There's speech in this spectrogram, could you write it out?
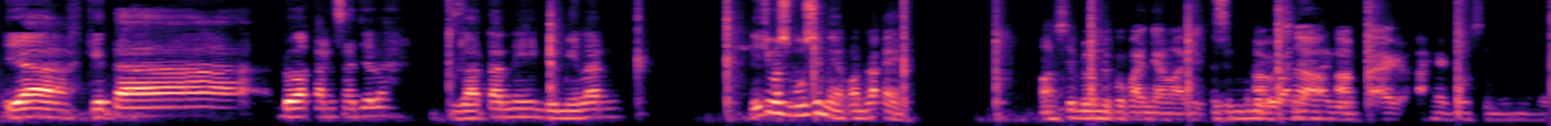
Ya kita doakan sajalah Zlatan nih di Milan dia cuma semusim ya kontraknya ya? Masih belum diperpanjang lagi. Masih belum diperpanjang lagi. sampai akhir musim ini bro.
